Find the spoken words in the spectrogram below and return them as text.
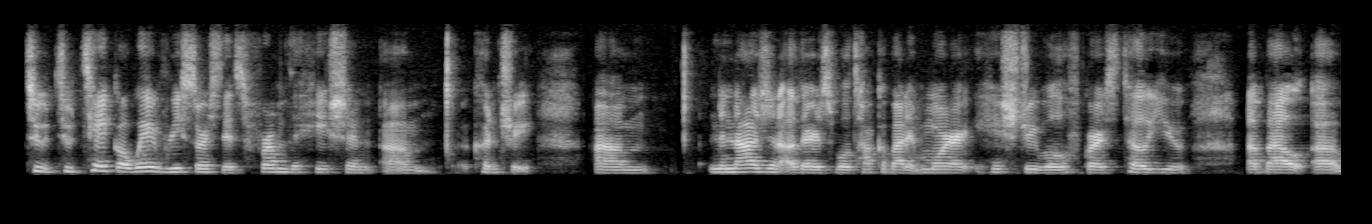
to to take away resources from the Haitian um, country. Um, Ninaj and others will talk about it more. History will, of course, tell you about uh,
